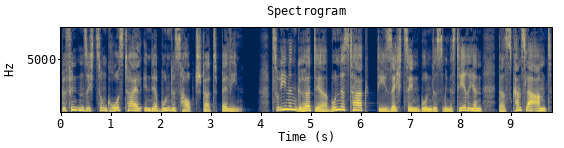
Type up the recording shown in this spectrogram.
befinden sich zum Großteil in der Bundeshauptstadt Berlin. Zu ihnen gehört der Bundestag, die 16 Bundesministerien, das Kanzleramt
